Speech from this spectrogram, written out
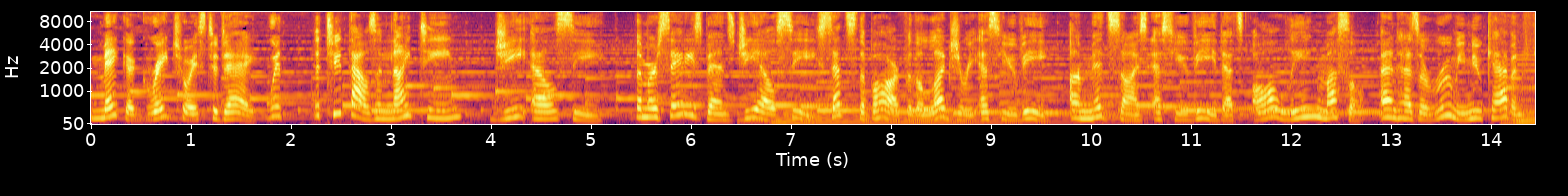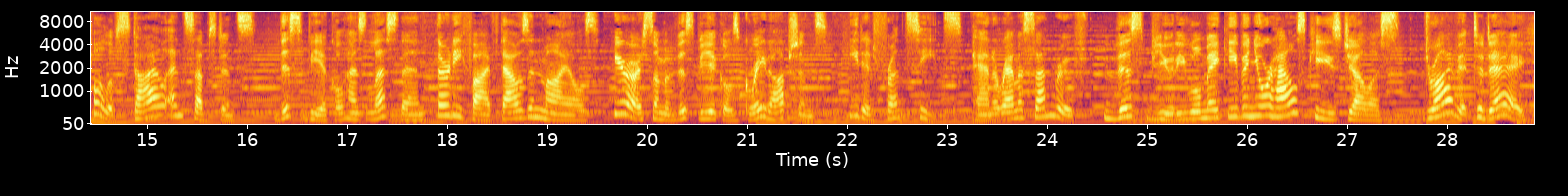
Make a great choice today with the 2019 GLC. The Mercedes-Benz GLC sets the bar for the luxury SUV, a midsize SUV that's all lean muscle and has a roomy new cabin full of style and substance. This vehicle has less than 35,000 miles. Here are some of this vehicle's great options. Heated front seats, panorama sunroof. This beauty will make even your house keys jealous. Drive it today.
